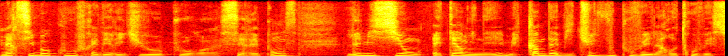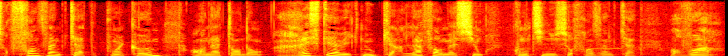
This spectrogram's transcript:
Merci beaucoup Frédéric Juot pour euh, ces réponses. L'émission est terminée, mais comme d'habitude, vous pouvez la retrouver sur france24.com. En attendant, restez avec nous car l'information continue sur France 24. Au revoir.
